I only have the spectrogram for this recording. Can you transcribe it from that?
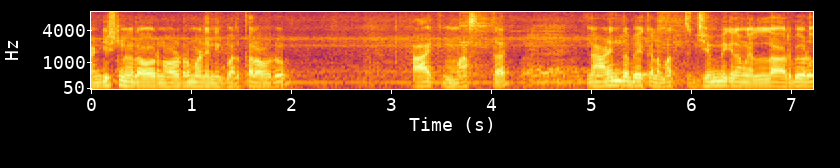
ಕಂಡೀಷ್ನರ್ ಅವ್ರನ್ನ ಆರ್ಡರ್ ಮಾಡಿ ಈಗ ಬರ್ತಾರೆ ಅವರು. ಹಾಕಿ ಮಸ್ತ್. ನಾಳಿಂದ ಬೇಕಲ್ಲ ಮತ್ತು ಜಿಮ್ಮಿಗೆ ನಮಗೆಲ್ಲ ಅರ್ಬಿಗಳು.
